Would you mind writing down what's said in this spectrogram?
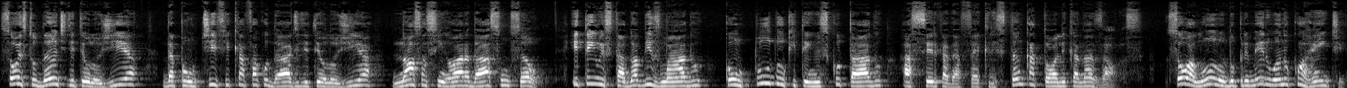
Sou estudante de teologia da Pontífica Faculdade de Teologia Nossa Senhora da Assunção e tenho estado abismado com tudo o que tenho escutado acerca da fé cristã católica nas aulas. Sou aluno do primeiro ano corrente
